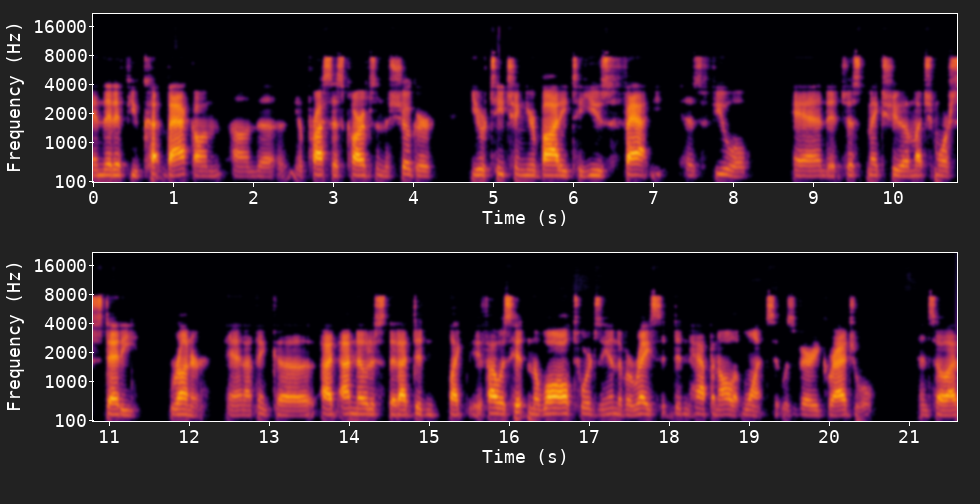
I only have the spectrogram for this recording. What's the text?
and that if you cut back on on the you know, processed carbs and the sugar you're teaching your body to use fat as fuel and it just makes you a much more steady runner and I think uh, I, I noticed that I didn't like if I was hitting the wall towards the end of a race, it didn't happen all at once. It was very gradual, and so I,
